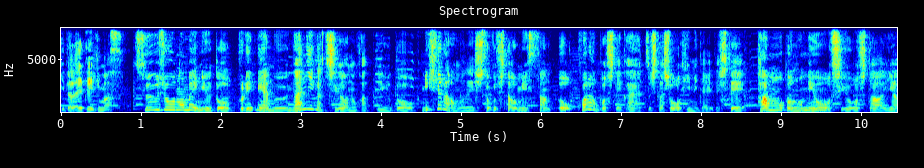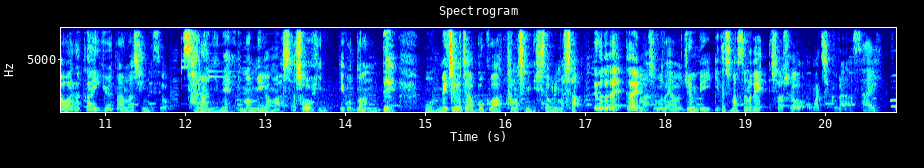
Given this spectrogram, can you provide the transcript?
いただいていきます。通常のメニューとプレミアム何が違うのかっていうと、ミシュランをね、取得したお店さんとコラボして開発した商品みたいでして、タン元のみを使用した柔らかい牛タンらしいんですよ。さらにね、旨味が増した商品っていうことなんで、もうめちゃめちゃ僕は楽しみにしておりました。ということで、ただいま食材を準備いたしますので、少々お待ちください。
